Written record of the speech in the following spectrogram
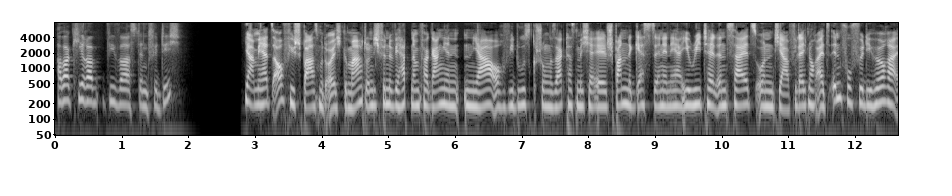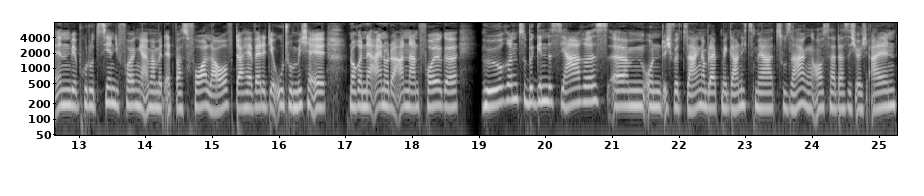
Aber Kira, wie war es denn für dich? Ja, mir hat es auch viel Spaß mit euch gemacht und ich finde, wir hatten im vergangenen Jahr auch, wie du es schon gesagt hast, Michael, spannende Gäste in den RI Retail Insights und ja, vielleicht noch als Info für die HörerInnen, wir produzieren die Folgen ja immer mit etwas Vorlauf, daher werdet ihr Uto Michael noch in der ein oder anderen Folge hören zu Beginn des Jahres. Ähm, und ich würde sagen, da bleibt mir gar nichts mehr zu sagen, außer dass ich euch allen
